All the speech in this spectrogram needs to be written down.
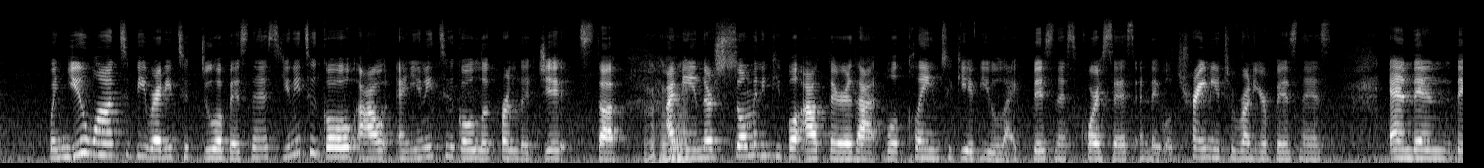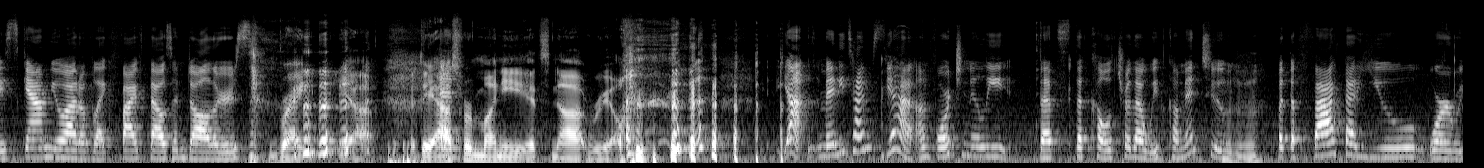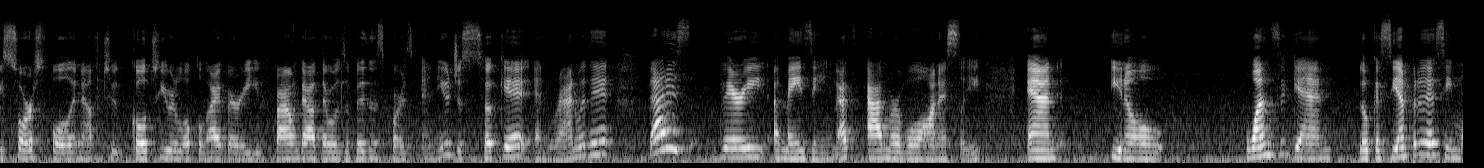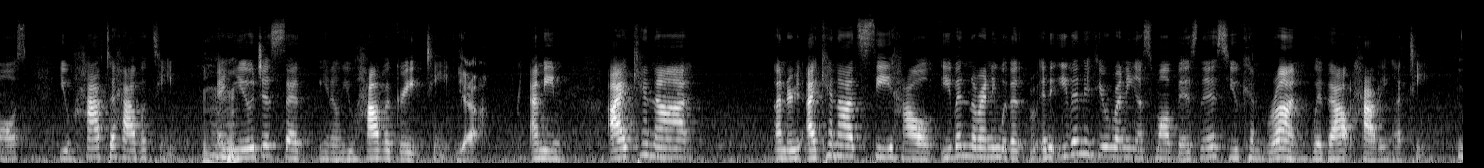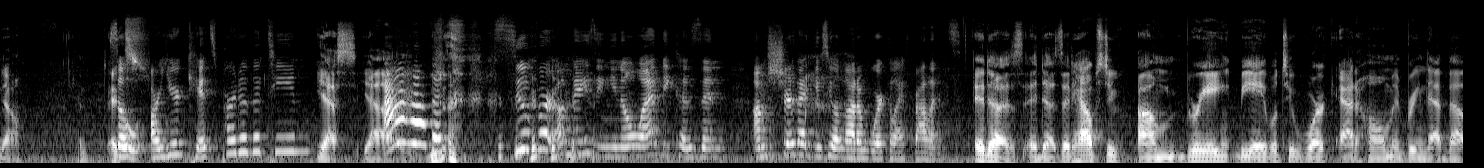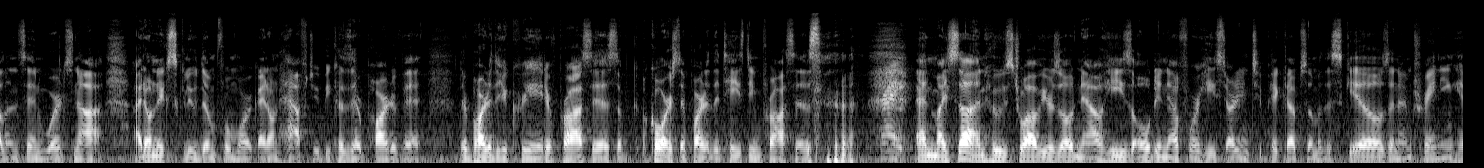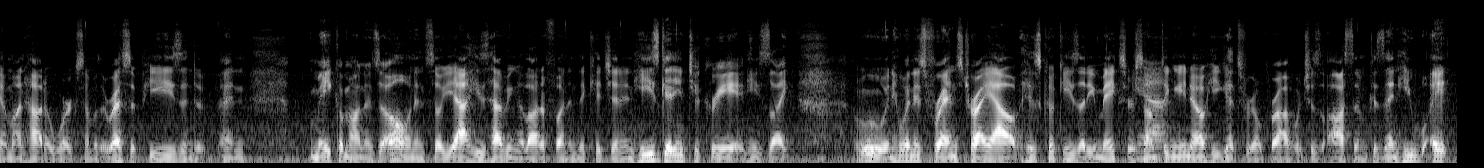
when you want to be ready to do a business you need to go out and you need to go look for legit stuff i Mhm. mean there's so many people out there that will claim to give you like business courses and they will train you to run your business and then they scam you out of like $5000 Right. Yeah. If they ask And- for money, it's not real. yeah, many times, yeah. Unfortunately, that's the culture that we've come into. Mhm. But the fact that you were resourceful enough to go to your local library, you found out there was a business course, and you just took it and ran with it, that is very amazing. That's admirable, honestly. And, you know, once again, lo que siempre decimos, you have to have a team. And Mhm. you just said, you know, you have a great team. yeah. I mean, I cannot under I cannot see how even running with a even if you're running a small business, you can run without having a team. No. so, are your kids part of the team? yes. Yeah. Ah, that's super amazing. You know what? Because then I'm sure that gives you a lot of work-life balance. It does. It does. It helps to um, bring, be able to work at home and bring that balance in where it's not. I don't exclude them from work. I don't have to because they're part of it. They're part of the creative process. Of, of course, they're part of the tasting process. Right. And my son, who's 12 years old now, he's old enough where he's starting to pick up some of the skills, and I'm training him on how to work some of the recipes and to, and make them on his own. And so, yeah, he's having a lot of fun in the kitchen, and he's getting to create. And he's like, ooh, and when his friends try out his cookies that he makes or Yeah. something, you know, he gets real proud, which is awesome because then he it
